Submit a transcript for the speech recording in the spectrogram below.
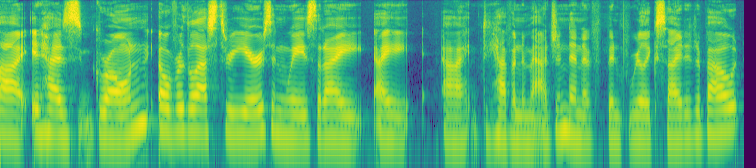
Uh, it has grown over the last three years in ways that I I uh, haven't imagined and have been really excited about.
